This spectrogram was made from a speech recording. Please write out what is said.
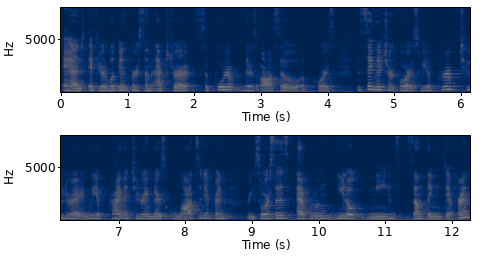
And if you're looking for some extra support, there's also, of course, the signature course. We have group tutoring, we have private tutoring. There's lots of different resources. Everyone, you know, needs something different.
